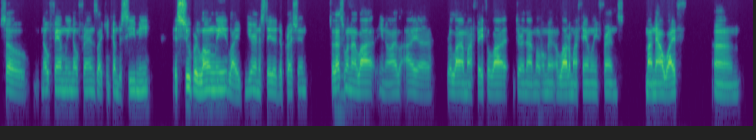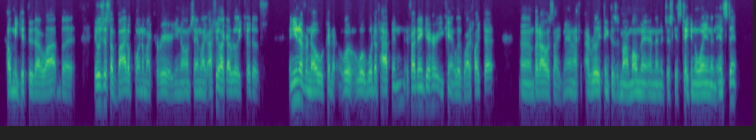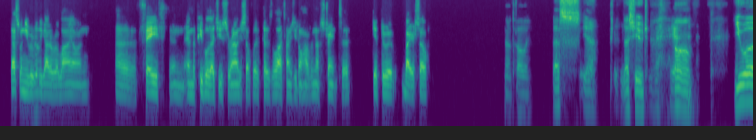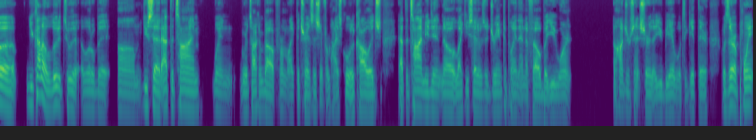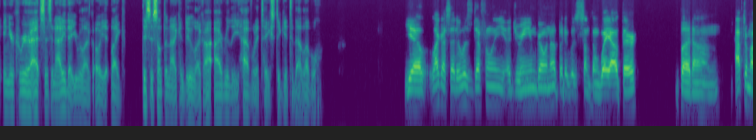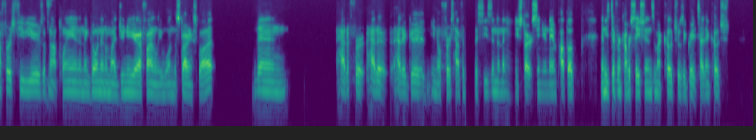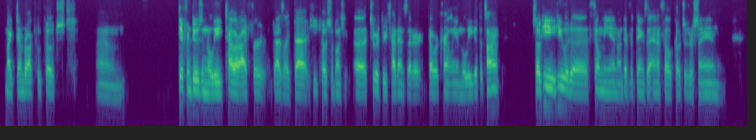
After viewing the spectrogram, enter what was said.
so no family no friends like can come to see me. It's super lonely like you're in a state of depression. So that's mm-hmm. when a lot you know I I uh rely on my faith a lot during that moment. A lot of my family, friends, my now wife, um, helped me get through that a lot. But it was just a vital point of my career. You know what I'm saying? Like I feel like I really could have, and you never know what could what, what would have happened if I didn't get hurt. You can't live life like that. Um, but I was like, man, I, I really think this is my moment, and then it just gets taken away in an instant. That's when you really got to rely on uh, faith and and the people that you surround yourself with, because a lot of times you don't have enough strength to get through it by yourself. No, totally. That's yeah, that's huge. yeah. Um, you uh, you kind of alluded to it a little bit. Um, you said at the time when we were talking about from like the transition from high school to college, at the time you didn't know, like you said, it was a dream to play in the NFL, but you weren't 100% sure that you'd be able to get there. Was there a point in your career at Cincinnati that you were like, oh, yeah, like this is something I can do? Like, I, I really have what it takes to get to that level? Yeah, like I said, it was definitely a dream growing up, but it was something way out there. But um, after my first few years of not playing and then going into my junior year, I finally won the starting spot. Then had a for, had a had a good you know first half of the season, and then you start seeing your name pop up in these different conversations. My coach was a great tight end coach, Mike Denbrock, who coached um, different dudes in the league, Tyler Eifert, guys like that. He coached a bunch of uh, two or three tight ends that are that were currently in the league at the time. So he he would uh, fill me in on different things that NFL coaches are saying,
